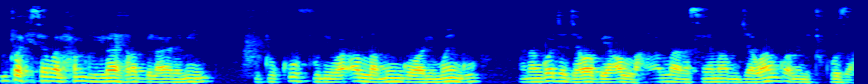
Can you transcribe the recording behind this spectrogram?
mtu akisema alhamdulillah rabbil alamin utukufu ni wa Allah Mungu wa walimwengu anangoja jawabu ya Allah. Allah anasema mja wangu amenitukuza.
